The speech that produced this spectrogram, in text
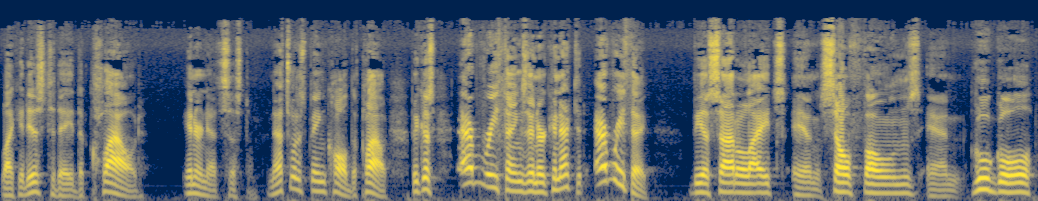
like it is today, the cloud internet system. And that's what it's being called, the cloud, because everything's interconnected. Everything via satellites and cell phones and Google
